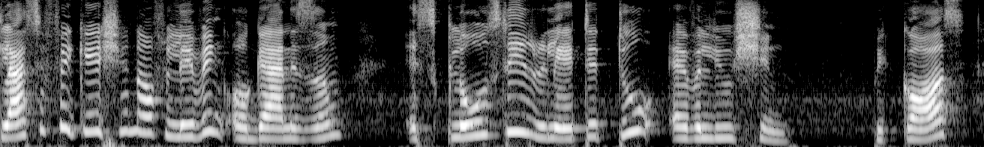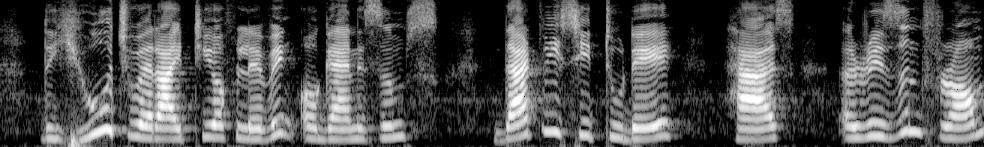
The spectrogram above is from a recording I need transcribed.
Classification of living organism is closely related to evolution because the huge variety of living organisms that we see today has arisen from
